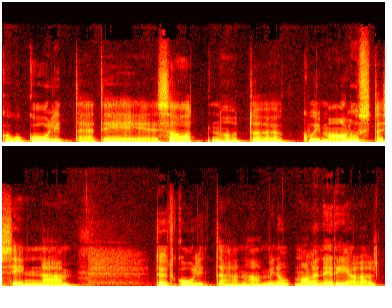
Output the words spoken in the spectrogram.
kogu koolitaja tee saatnud, kui ma alustasin tööd koolitajana, minu, ma olen erialalt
